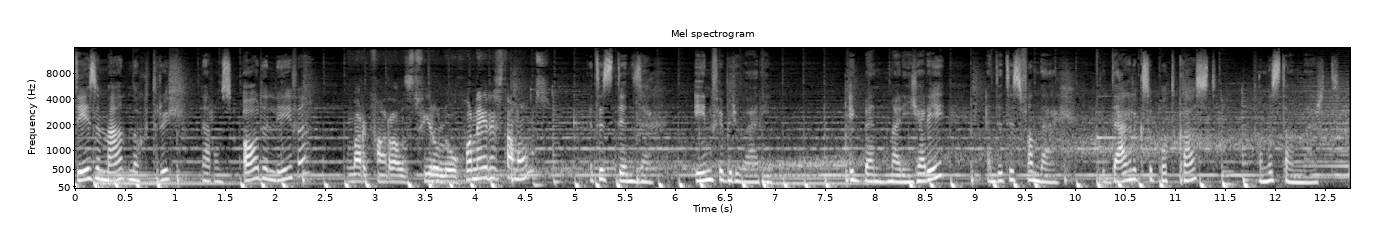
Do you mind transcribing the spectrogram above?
deze maand nog terug naar ons oude leven? Mark van Ralst, viroloog. Wanneer is het aan ons? Het is dinsdag, 1 februari. Ik ben Marie Garé en dit is vandaag de dagelijkse podcast van de Standaard.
